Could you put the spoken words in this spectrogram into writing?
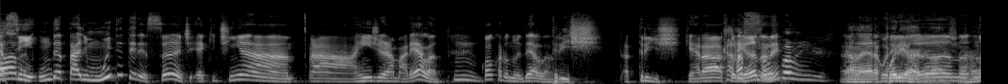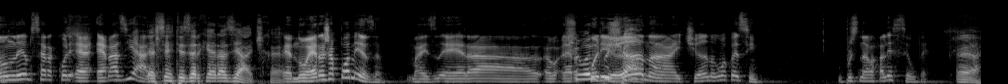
assim, um detalhe muito interessante é que tinha a Ranger amarela. Qual que era o nome dela? Trish. A Trish, que era Cara, coreana, né? Ela era coreana, eu acho, aham. Não lembro se era coreana. Era É asiática. certeza que era asiática. É. É, não era japonesa, mas era, era coreana, haitiana, alguma coisa assim. Por sinal, ela faleceu, velho. É.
